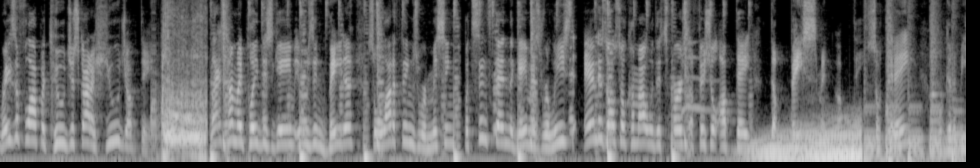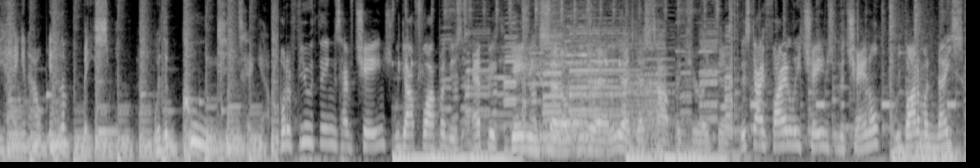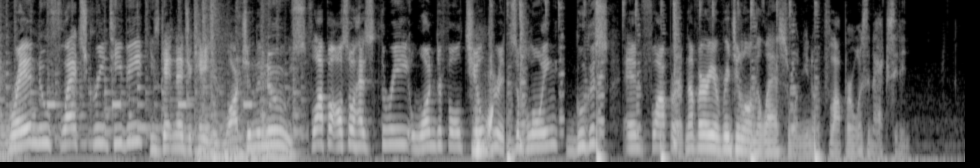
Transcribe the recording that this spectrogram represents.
Floppa 2 just got a huge update. Last time I played this game, it was in beta, so a lot of things were missing. But since then, the game has released and has also come out with its first official update, the Basement Update. So today, we're gonna be hanging out in the basement where the cool kids hang out. But a few things have changed. We got Floppa this epic gaming setup. Look at that. Look at that desktop picture right there. This guy finally changed the channel. We bought him a nice brand new flat screen TV. He's getting educated, watching the news. Floppa also has three wonderful children. Zabloing, Gugus, and Flopper. Not very original on the last one, you know. Flopper was an accident.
